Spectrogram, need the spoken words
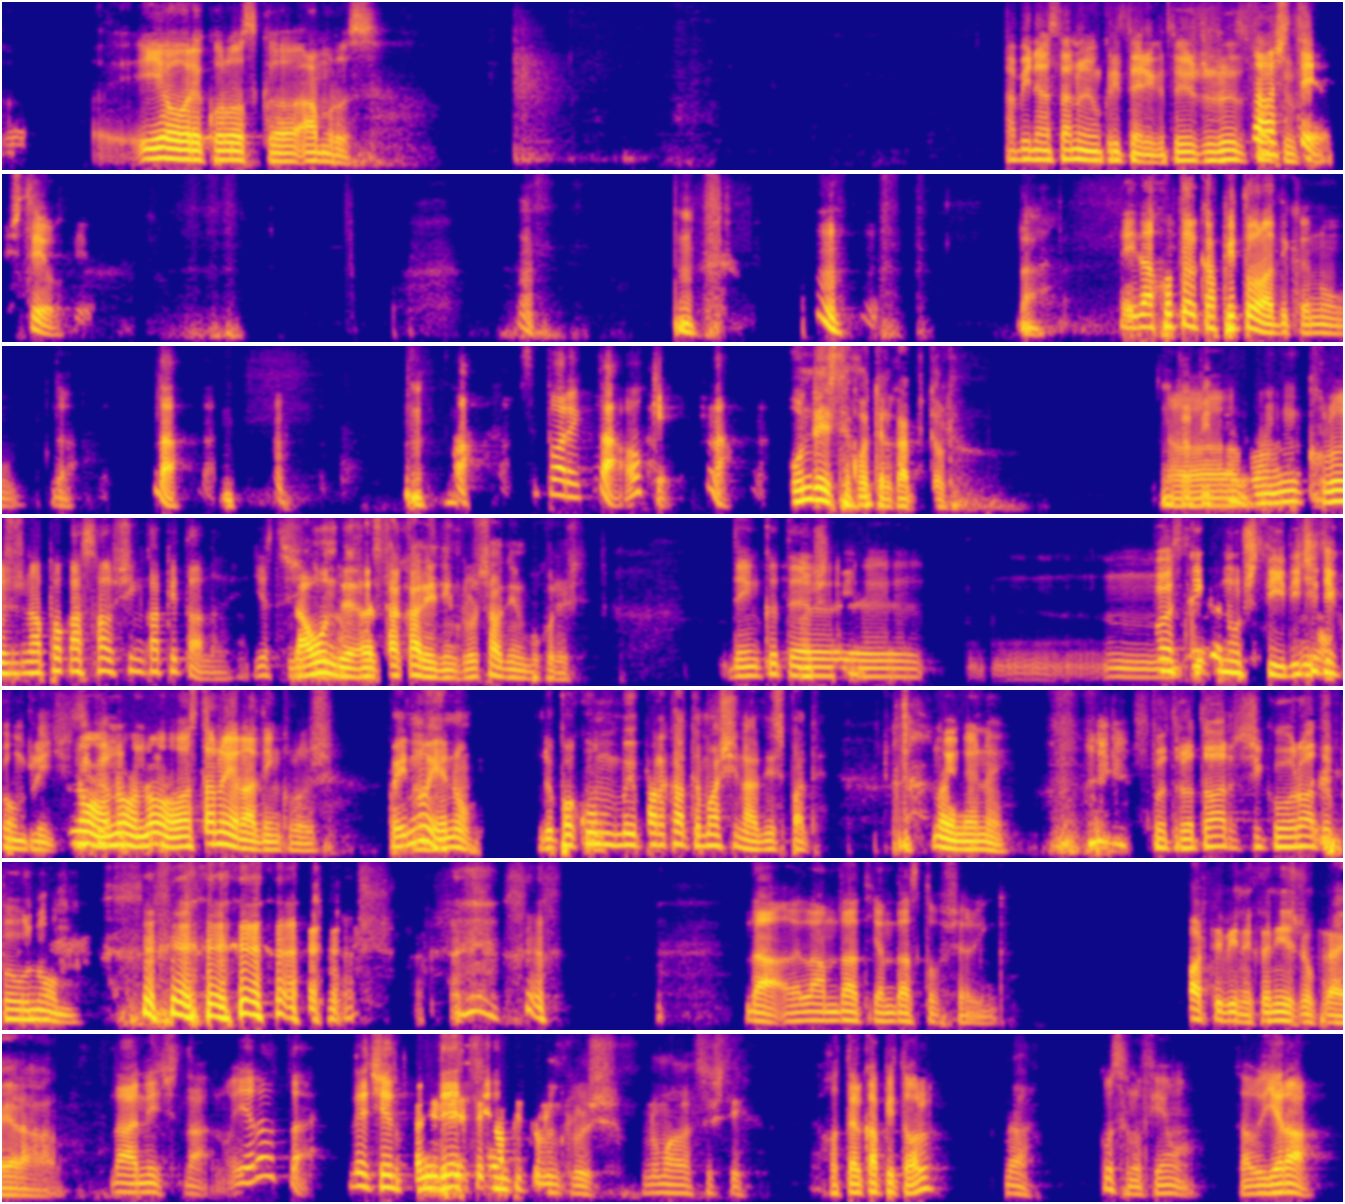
Eu recunosc că am râs. A, bine, asta nu e un criteriu, că tu ești râs Da, foarte știu, știu. Da. Ei, la Hotel Capitol, adică nu... Da. Da. Da. Se pare că... Da, ok. Da. Unde este Hotel Capitol? În capitală. Uh, în Cluj, Napoca sau și în capitală. Este și Dar în unde? Ăsta care e din Cluj sau din București? Din câte... Nu știu. Mm, Bă, stai că nu știi, de ce Nu. te complici? Zic Nu, că nu, nu, ăsta nu era din Cluj. Păi nu Ah. e, nu. După cum e parcată mașina din spate. Noi, noi, noi. Pe trotuar și cu o roată pe un om. da, l-am dat, i-am dat stop sharing. Foarte bine, că nici nu prea era. Da, nici, da, nu era, da. Deci, în- Adică deci este Capitol în Cluj, numai să știi. Hotel Capitol? Da. Cum să nu fie, mă? Sau era?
